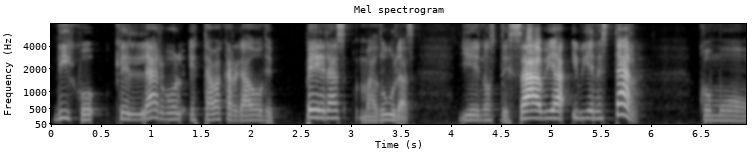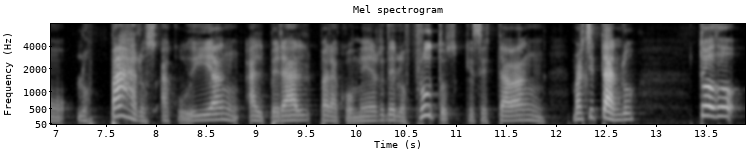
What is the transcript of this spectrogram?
Dijo que el árbol estaba cargado de peras maduras, llenos de savia y bienestar. Como los pájaros acudían al peral para comer de los frutos que se estaban marchitando, todo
